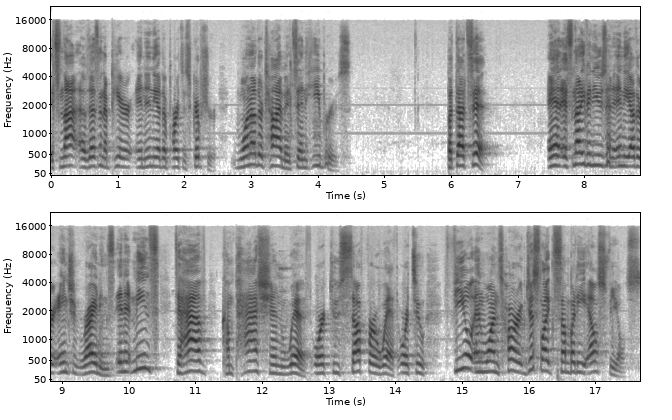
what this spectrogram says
it's not, it doesn't appear in any other parts of Scripture. One other time, it's in Hebrews. But that's it. And it's not even used in any other ancient writings. And it means to have compassion with, or to suffer with, or to feel in one's heart just like somebody else feels.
